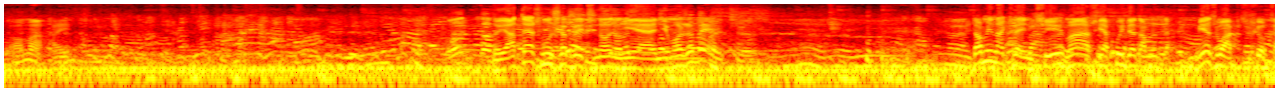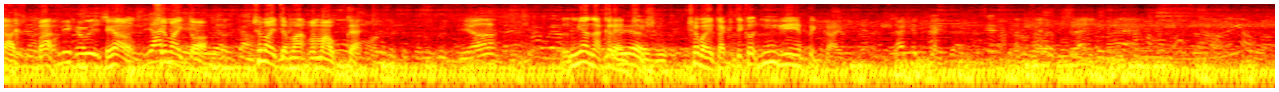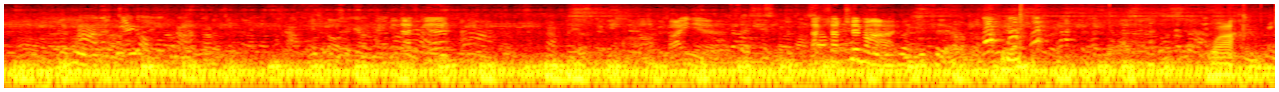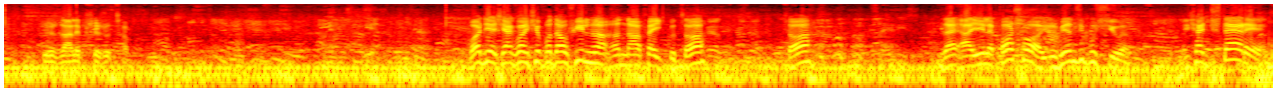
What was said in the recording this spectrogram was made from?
Pomachaj. No ja też muszę być, no nie, nie może być. To mnie nakręci, masz, ja pójdę tam, mnie złap przy okazji. Ba, Michał, trzymaj to, trzymaj tę ma małpkę. Ja? Mnie nakręcisz. Trzymaj tak, tylko nigdzie nie pykaj. Ja się przejdę. Widać mnie? Fajnie. Tak trzeba trzymać. Ła, już dalej przerzucam. Włodzież, jak wam się podał film na, na fejku, co? Co? A ile poszło? Już więcej puściłem. Dzisiaj cztery.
